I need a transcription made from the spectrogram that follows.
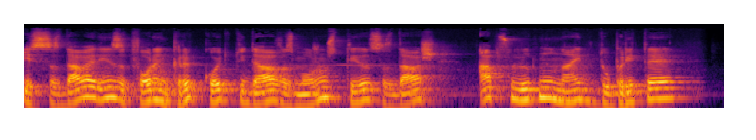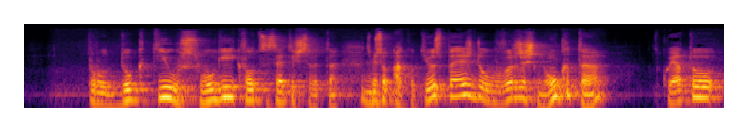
и се създава един затворен кръг, който ти дава възможност ти да създаваш абсолютно най-добрите продукти, услуги и каквото се сетиш в света. В смисъл, ако ти успееш да обвържеш науката, която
